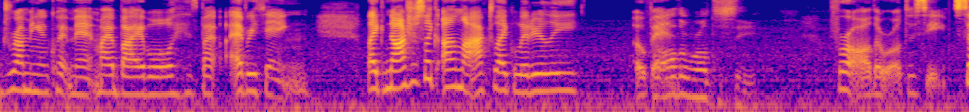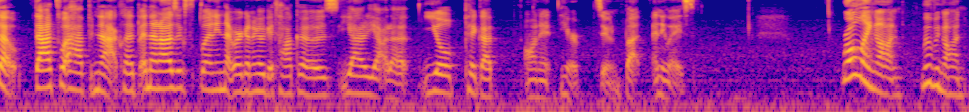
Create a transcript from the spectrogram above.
drumming equipment, my Bible, his Bible, everything. Like, not just like unlocked, like literally open all the world to see. For all the world to see. So that's what happened in that clip. And then I was explaining that we're gonna go get tacos, yada yada. You'll pick up on it here soon. But, anyways, rolling on, moving on.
